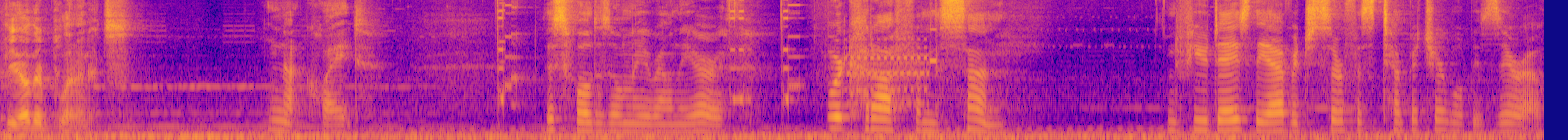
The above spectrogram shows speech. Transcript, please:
Like the other planets. Not quite. This fold is only around the Earth. We're cut off from the sun. In a few days, the average surface temperature will be zero.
